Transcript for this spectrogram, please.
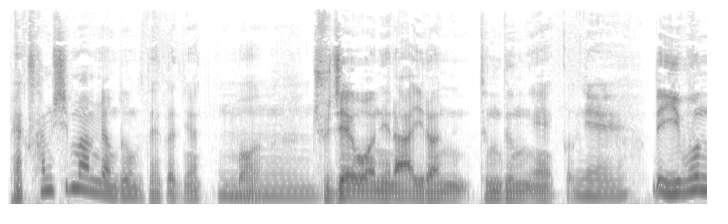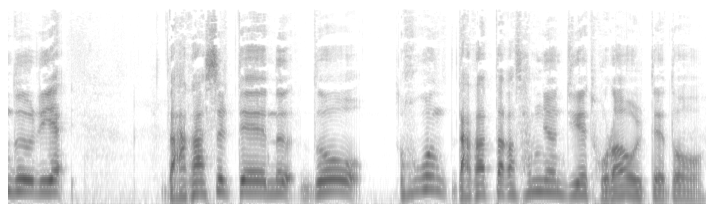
130만 명 정도 되거든요. 뭐 음. 뭐 주재원이나 이런 등등의. 예. 근데 이분들이 나갔을 때도 혹은 나갔다가 3년 뒤에 돌아올 때도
